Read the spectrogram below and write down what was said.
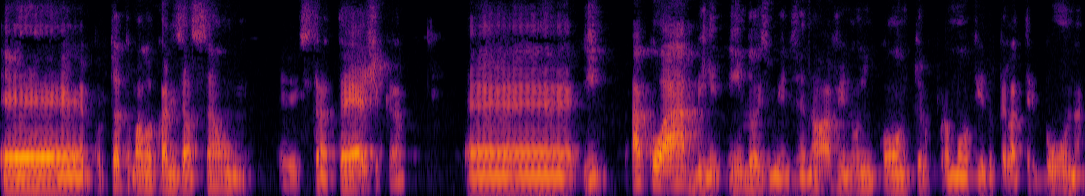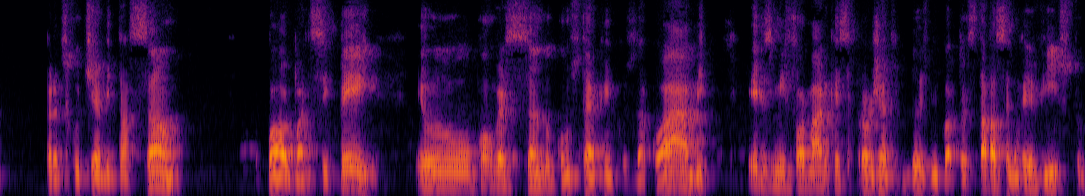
É, portanto, uma localização estratégica é, e a Coab, em 2019, num encontro promovido pela Tribuna para discutir habitação, qual eu participei, eu conversando com os técnicos da Coab, eles me informaram que esse projeto de 2014 estava sendo revisto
